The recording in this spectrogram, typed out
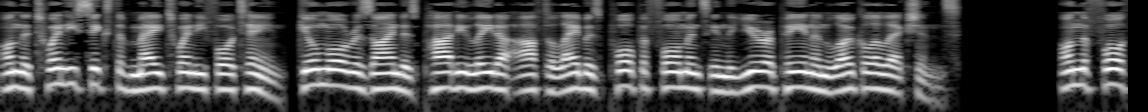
On 26 May 2014, Gilmore resigned as party leader after Labour's poor performance in the European and local elections. On 4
